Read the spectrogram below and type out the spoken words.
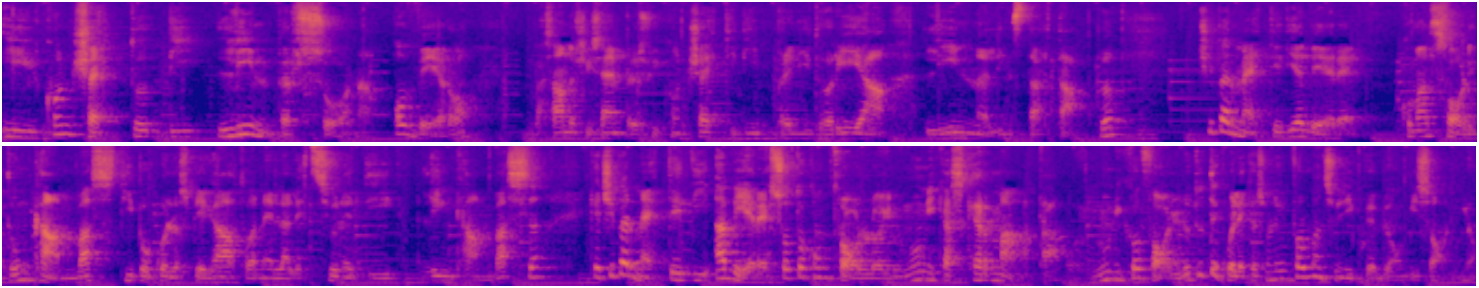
il concetto di lean persona, ovvero basandoci sempre sui concetti di imprenditoria lean, lean startup, ci permette di avere come al solito un canvas tipo quello spiegato nella lezione di Lean Canvas che ci permette di avere sotto controllo in un'unica schermata o in un unico foglio tutte quelle che sono le informazioni di cui abbiamo bisogno.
